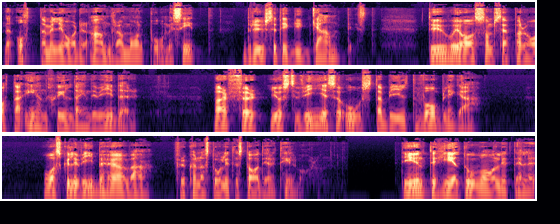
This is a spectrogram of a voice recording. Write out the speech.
när åtta miljarder andra har malt på med sitt? Bruset är gigantiskt. Du och jag som separata enskilda individer. Varför just vi är så ostabilt wobbliga. Och vad skulle vi behöva för att kunna stå lite stadigare i tillvaron? Det är ju inte helt ovanligt eller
